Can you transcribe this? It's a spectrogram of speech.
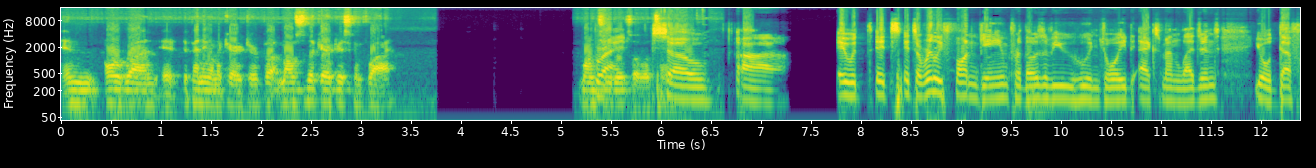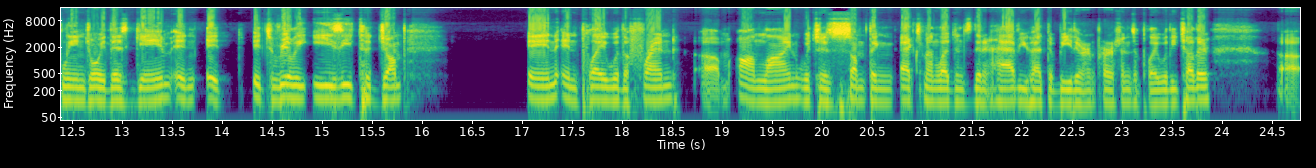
and or run it, depending on the character but most of the characters can fly right. get to level 10 So uh, it would it's it's a really fun game for those of you who enjoyed X Men Legends. You'll definitely enjoy this game, and it it's really easy to jump in and play with a friend um, online, which is something X Men Legends didn't have. You had to be there in person to play with each other. Uh,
